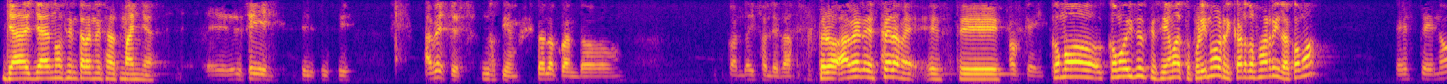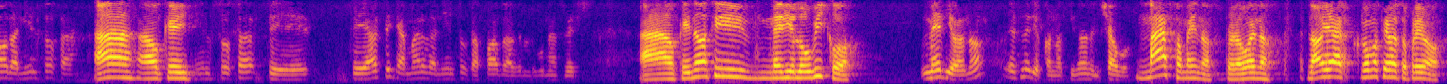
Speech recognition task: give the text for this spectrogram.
Ya, ya no se entran esas mañas. eh, sí, sí, sí, sí. A veces, no siempre, solo cuando cuando hay soledad. Pero, a ver, espérame, este... Ok. ¿Cómo, ¿Cómo dices que se llama tu primo? ¿Ricardo Farril o cómo? Este, no, Daniel Sosa. Ah, ah, ok. Daniel Sosa se, se hace llamar Daniel Sosa Fado algunas veces. Ah, ok, no, sí, medio lo ubico. Medio, ¿no? Es medio conocido en el chavo. Más o menos, pero bueno. No, ya, ¿cómo se llama tu primo?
